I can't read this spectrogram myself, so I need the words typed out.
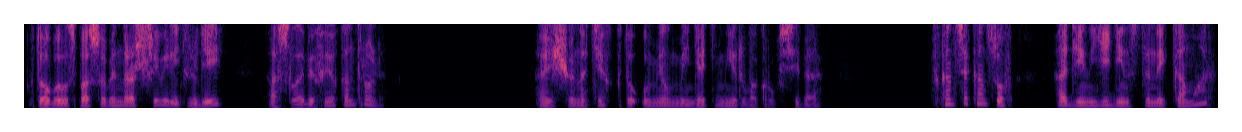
кто был способен расшевелить людей, ослабив ее контроль а еще на тех, кто умел менять мир вокруг себя. В конце концов, один единственный комар,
